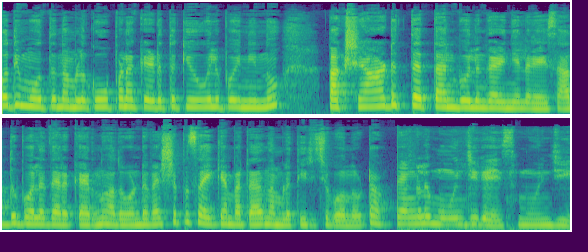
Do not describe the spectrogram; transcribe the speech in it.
കൊതിമൂത്ത് നമ്മൾ കൂപ്പണൊക്കെ എടുത്ത് ക്യൂവിൽ പോയി നിന്നു. പക്ഷെ അടുത്തെത്താൻ പോലും കഴിഞ്ഞില്ല കൈസ് അതുപോലെ തിരക്കായിരുന്നു. അതുകൊണ്ട് വിശപ്പ് സഹിക്കാൻ പറ്റാതെ നമ്മൾ തിരിച്ചു പോന്നു കേട്ടോ. ഞങ്ങൾ മൂഞ്ചി ഗൈസ് മൂഞ്ചി.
